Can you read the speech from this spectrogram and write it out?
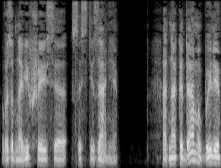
возобновившееся состязание. Однако дамы были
